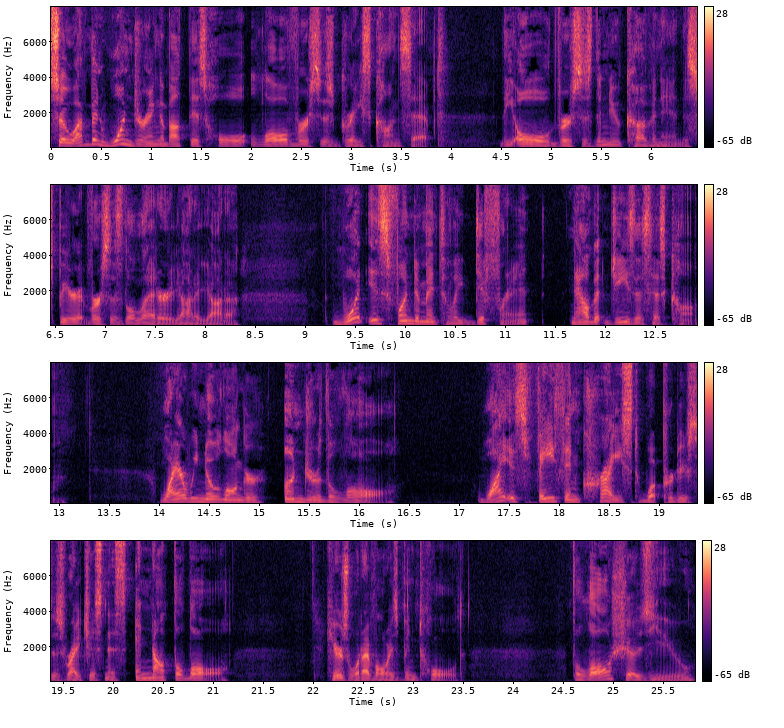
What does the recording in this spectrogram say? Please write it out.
So I've been wondering about this whole law versus grace concept the old versus the new covenant, the spirit versus the letter, yada, yada. What is fundamentally different now that Jesus has come? Why are we no longer under the law? Why is faith in Christ what produces righteousness and not the law? Here's what I've always been told the law shows you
